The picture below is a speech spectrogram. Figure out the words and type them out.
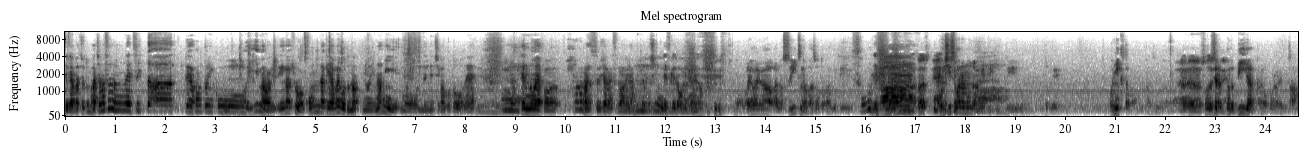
てかやっぱちょっと町山さんのね、ツイッターって本当にこう、今映画表がこんだけやばいことになってるのに何もう全然違うことをね、うん。やってんのはやっぱハラハラするじゃないですか。うん。やめてほしいんですけど、みたいな。我々があのスイーツの画像とか上げてそうですね。ああそうですね。美味しそうなものを上げていくっていうことでお肉とかの感じが。うんそうですね。したら今度ビーガンから怒られるさ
